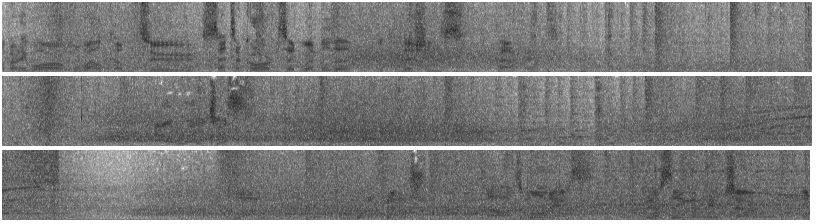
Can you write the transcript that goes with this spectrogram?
A very warm welcome to centre court at Wimbledon. The conditions perfect. Outrageous. Wow. What a finish. Oh, it's glorious. We are seeing the future in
